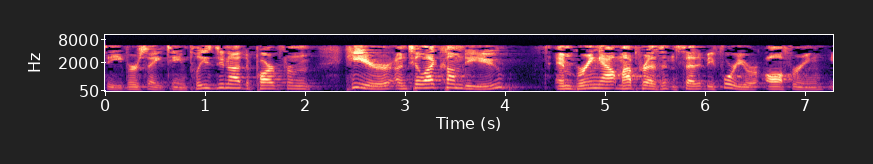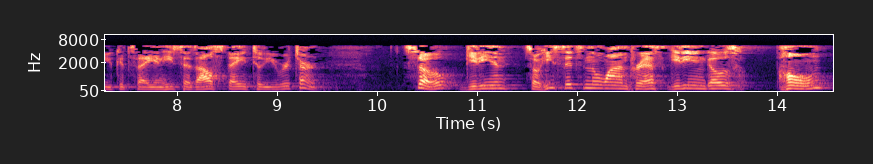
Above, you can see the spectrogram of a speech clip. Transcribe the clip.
see. Verse 18. Please do not depart from here until I come to you and bring out my present and set it before you, or offering, you could say. And he says, I'll stay till you return. So Gideon, so he sits in the wine press. Gideon goes home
